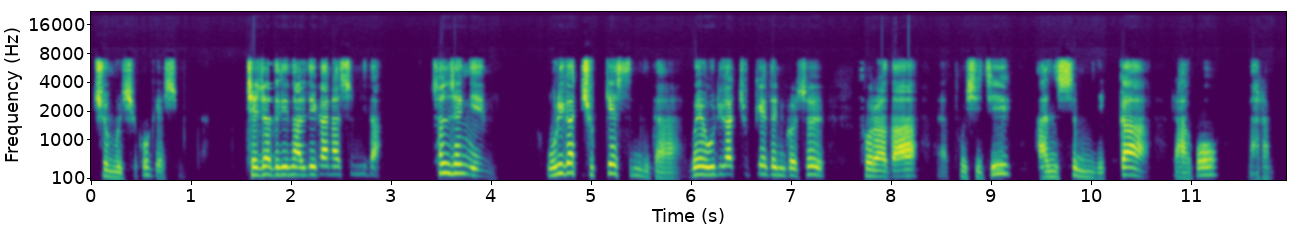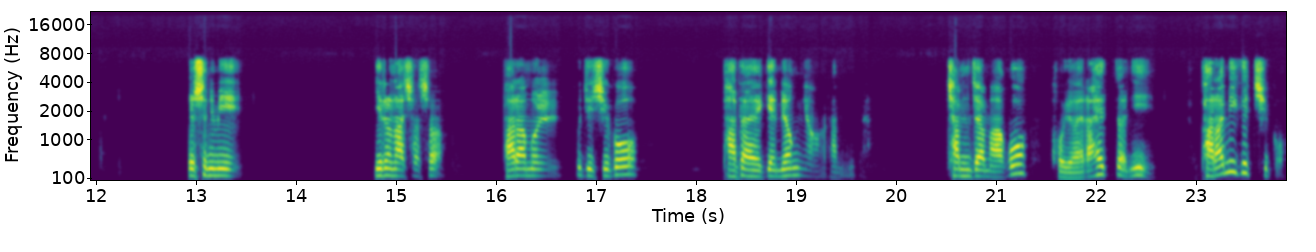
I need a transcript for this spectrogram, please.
주무시고 계십니다. 제자들이 난리가 났습니다. 선생님, 우리가 죽겠습니다. 왜 우리가 죽게 된 것을 돌아다 보시지 않습니까? 라고 말합니다. 예수님이 일어나셔서 바람을 꾸짖으시고 바다에게 명령을 합니다. 잠잠하고 고요해라 했더니 바람이 그치고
